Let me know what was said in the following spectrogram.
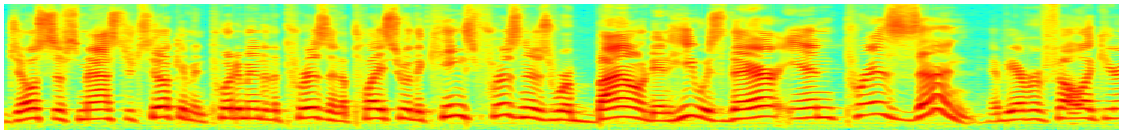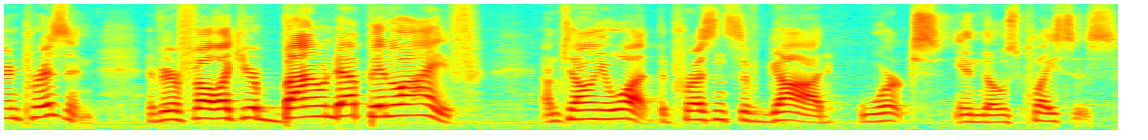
Joseph's master took him and put him into the prison, a place where the king's prisoners were bound, and he was there in prison. Have you ever felt like you're in prison? Have you ever felt like you're bound up in life? I'm telling you what, the presence of God works in those places.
